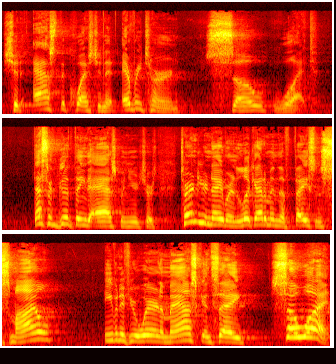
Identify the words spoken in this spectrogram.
should ask the question at every turn so what? That's a good thing to ask when you're in church. Turn to your neighbor and look at him in the face and smile, even if you're wearing a mask, and say, So what?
